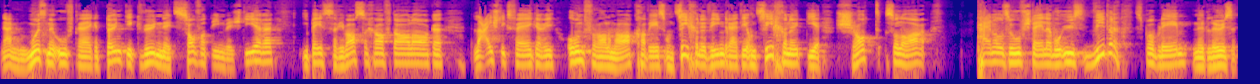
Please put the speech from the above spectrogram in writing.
Nein, man muss nicht auftragen, könnt die Gewinne jetzt sofort investieren in bessere Wasserkraftanlagen, leistungsfähigere und vor allem AKWs und sicher nicht Windräder und sicher nicht die Schrott-Solarpanels aufstellen, die uns wieder das Problem nicht lösen.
